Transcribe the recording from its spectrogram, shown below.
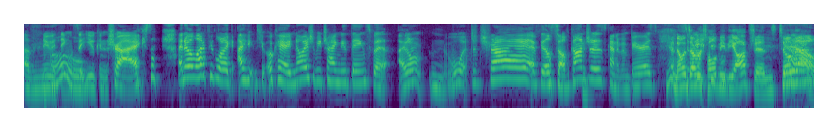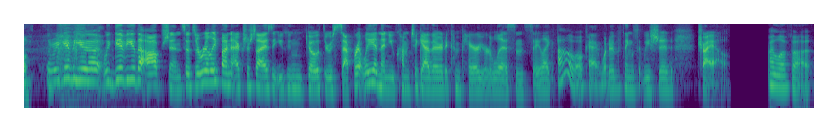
of new things Oh. that you can try. I know a lot of people are like, I okay, I know I should be trying new things, but I don't know what to try. I feel self-conscious, kind of embarrassed. yeah no one's So ever told me the options till Yeah. now So we give you we give you the option. So it's a really fun exercise that you can go through separately and then you come together to compare your lists and say like, "Oh, okay, what are the things that we should try out?" I love that.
